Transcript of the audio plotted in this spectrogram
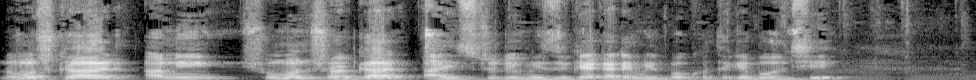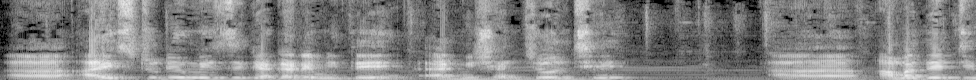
নমস্কার, আমি Suman Sarkar I studio music একাডেমির পক্ষ থেকে বলছি। আই স্টুডিও মিউজিক একাডেমিতে অ্যাডমিশন চলছে। আমাদের যে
